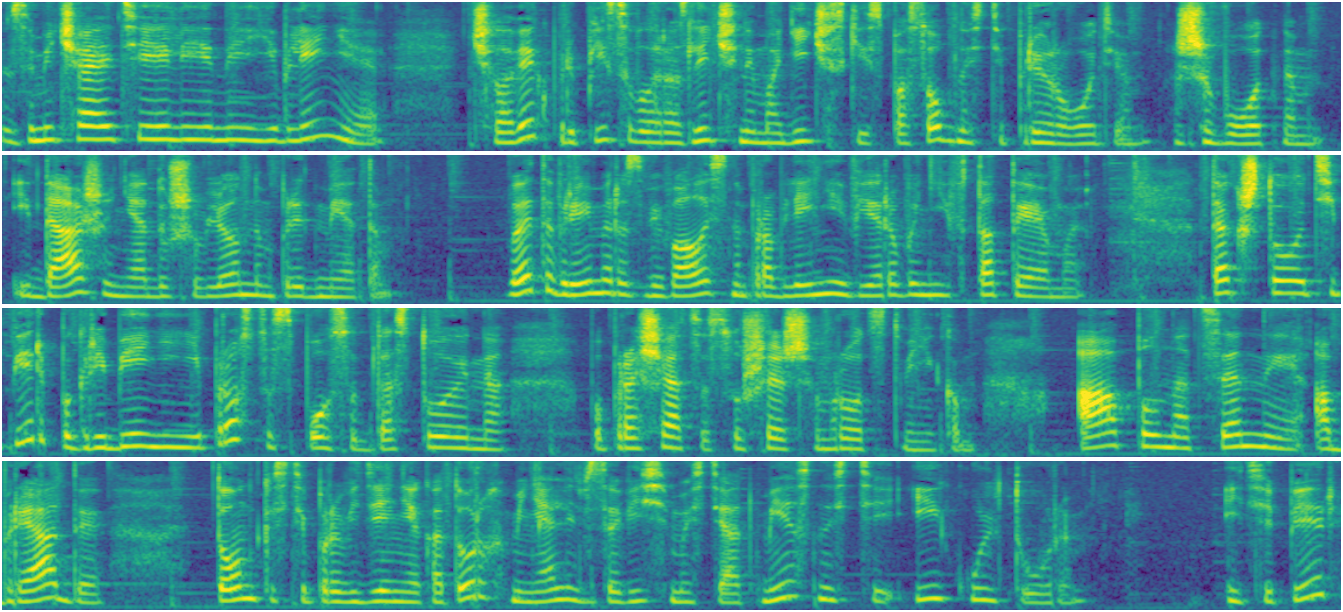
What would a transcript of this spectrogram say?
Замечая те или иные явления, человек приписывал различные магические способности природе, животным и даже неодушевленным предметам. В это время развивалось направление верований в тотемы, так что теперь погребение не просто способ достойно попрощаться с ушедшим родственником, а полноценные обряды, тонкости проведения которых менялись в зависимости от местности и культуры. И теперь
